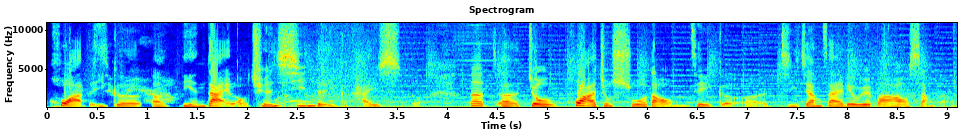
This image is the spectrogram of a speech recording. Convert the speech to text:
化的一个呃年代了，全新的一个开始了。那呃，就话就说到我们这个呃，即将在六月八号上档的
